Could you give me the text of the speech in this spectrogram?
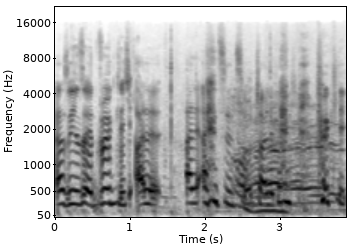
also ihr seid wirklich alle, alle einzeln so tolle Menschen. Wirklich.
